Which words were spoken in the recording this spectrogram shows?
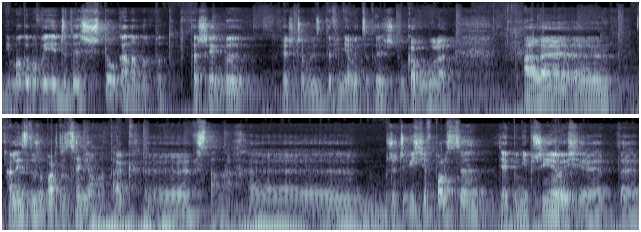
nie mogę powiedzieć, że to jest sztuka, no bo to, też jakby wiesz, trzeba zdefiniować, co to jest sztuka w ogóle. Ale, e, ale jest dużo bardziej ceniona, tak, e, w Stanach. E, Rzeczywiście w Polsce jakby nie przyjęły się te,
